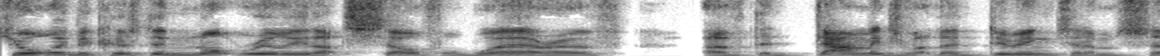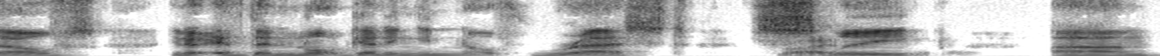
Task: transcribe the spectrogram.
purely because they're not really that self-aware of of the damage that they're doing to themselves you know if they're not getting enough rest sleep right. um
